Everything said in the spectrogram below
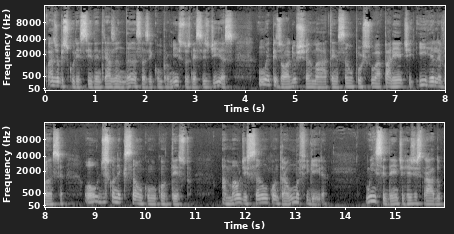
Quase obscurecido entre as andanças e compromissos nesses dias, um episódio chama a atenção por sua aparente irrelevância ou desconexão com o contexto: a maldição contra uma figueira. O incidente registrado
